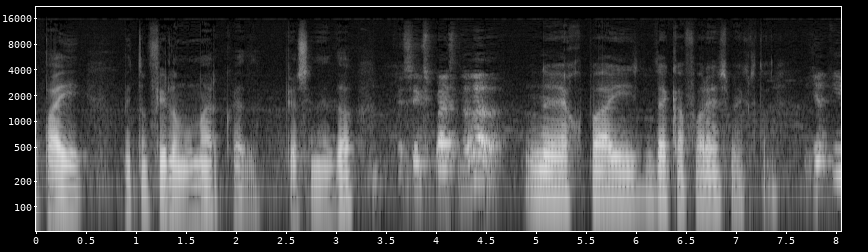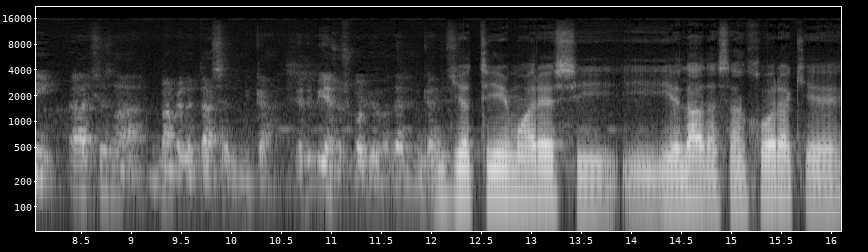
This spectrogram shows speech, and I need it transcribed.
πάει με τον φίλο μου Μάρκο εδώ. Ποιος είναι εδώ. Εσύ έχεις πάει στην Ελλάδα; Ναι, έχω πάει δέκα φορές μέχρι τώρα. Γιατί άρχισες να, να μελετάς ελληνικά, γιατί πήγαινες στο σχολείο με τα ελληνικά; Γιατί μου αρέσει η, Ελλάδα σαν χώρα και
